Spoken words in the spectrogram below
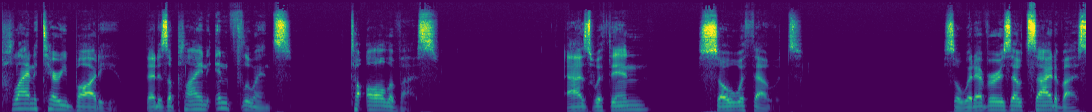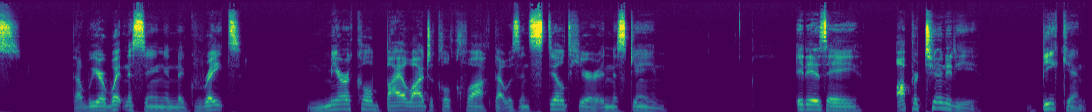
planetary body that is applying influence to all of us. As within, so without. So, whatever is outside of us that we are witnessing in the great miracle biological clock that was instilled here in this game. It is a opportunity beacon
